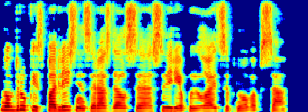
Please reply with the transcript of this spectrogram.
но вдруг из-под лестницы раздался свирепый лай цепного пса.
